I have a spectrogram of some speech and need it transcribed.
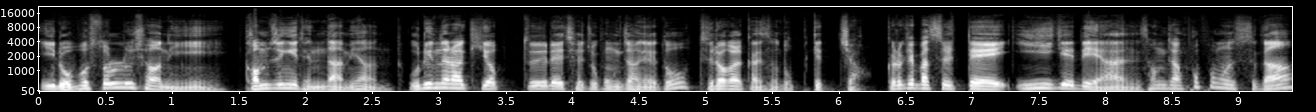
이 로봇 솔루션이 검증이 된다면 우리나라 기업들의 제조 공장에도 들어갈 가능성이 높겠죠. 그렇게 봤을 때 이익에 대한 성장 퍼포먼스가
